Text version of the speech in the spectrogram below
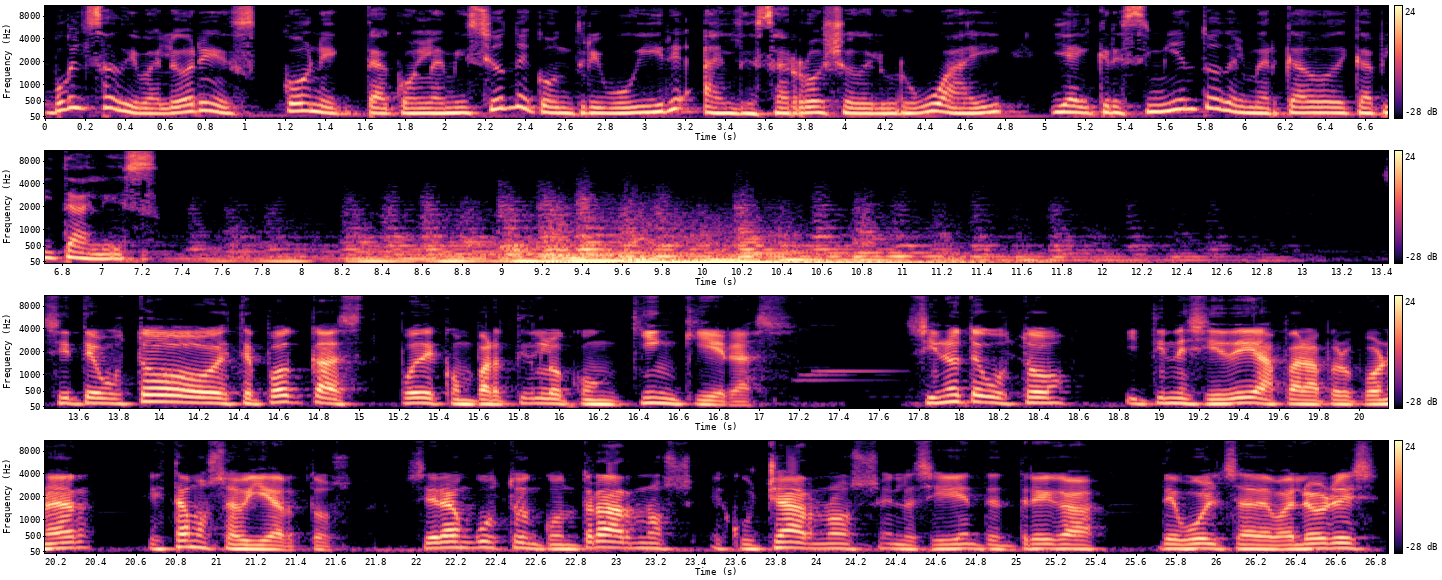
Bolsa de Valores conecta con la misión de contribuir al desarrollo del Uruguay y al crecimiento del mercado de capitales. Si te gustó este podcast, puedes compartirlo con quien quieras. Si no te gustó y tienes ideas para proponer, estamos abiertos. Será un gusto encontrarnos, escucharnos en la siguiente entrega de Bolsa de Valores.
